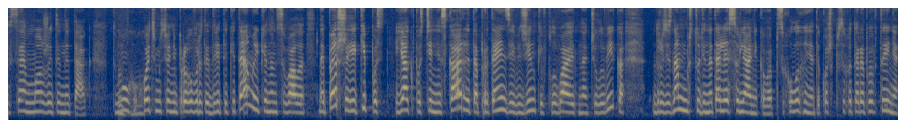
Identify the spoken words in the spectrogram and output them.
все може йти не так. Тому хочемо сьогодні проговорити дві такі теми, які анонсували. Найперше, які як постійні скарги та претензії від жінки впливають на чоловіка. Друзі, з нами в студії Наталія Солянікова, психологиня, також психотерапевтиня,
